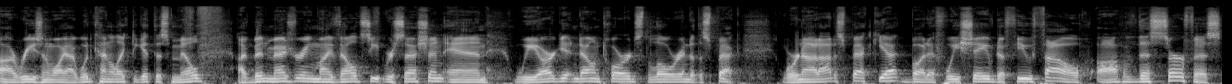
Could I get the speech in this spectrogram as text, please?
uh, reason why I would kind of like to get this milled. I've been measuring my valve seat recession and we are getting down towards the lower end of the spec. We're not out of spec yet, but if we shaved a few thou off of this surface,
